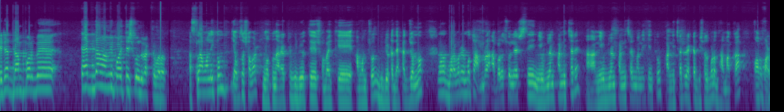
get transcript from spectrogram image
এটার দাম পড়বে একদম আমি পঁয়ত্রিশ পর্যন্ত রাখতে পারব। আসসালামু আলাইকুম। কি অবস্থা সবার? নতুন আর একটা ভিডিওতে সবাইকে আমন্ত্রণ ভিডিওটা দেখার জন্য। বরাবরের মতো আমরা আবারও চলে আসছি নিউল্যান্ড ফার্নিচারে। নিউল্যান্ড ফার্নিচার মানে কিন্তু ফার্নিচারের একটা বিশাল বড় ধামাকা অফার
